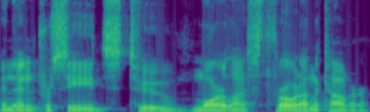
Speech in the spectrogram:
And then proceeds to more or less throw it on the counter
